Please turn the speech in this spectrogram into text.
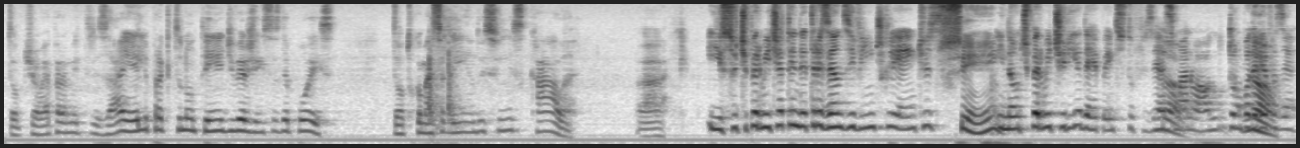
Então tu já vai parametrizar ele para que tu não tenha divergências depois. Então tu começa ganhando isso em escala. Ah, isso te permite atender 320 clientes sim. e não te permitiria, de repente, se tu fizesse Não. manual, tu não poderia Não. fazer.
